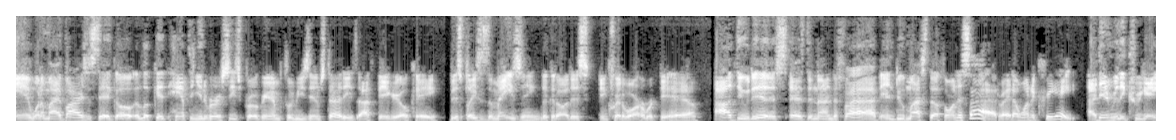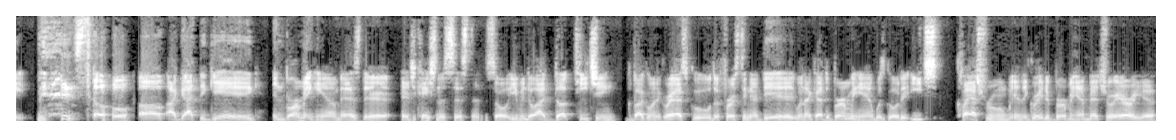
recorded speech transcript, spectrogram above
And one of my advisors said, go look at Hampton University's program for museum studies. I figured, okay, this place is amazing. Look at all this incredible artwork they have. I'll do this as the nine to five and do my stuff on the side, right? I want to create. I didn't really create. so uh, I got the gig in Birmingham as their education assistant. So even though I ducked teaching by going to grad school, the first thing I did when I got to Birmingham was go to each classroom in the greater Birmingham metro area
